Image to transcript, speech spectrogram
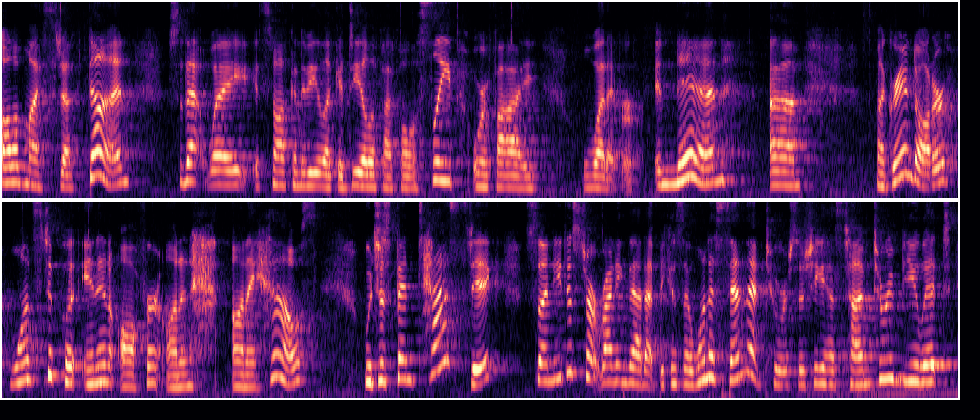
all of my stuff done so that way it's not gonna be like a deal if I fall asleep or if I, whatever. And then um, my granddaughter wants to put in an offer on, an, on a house which is fantastic. So I need to start writing that up because I want to send that to her so she has time to review it,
